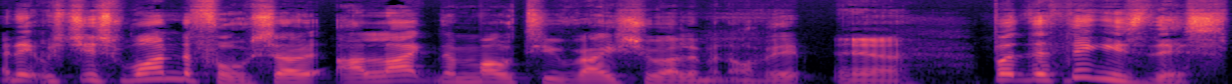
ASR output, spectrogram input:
and it was just wonderful. So I like the multiracial element of it. Yeah. But the thing is this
